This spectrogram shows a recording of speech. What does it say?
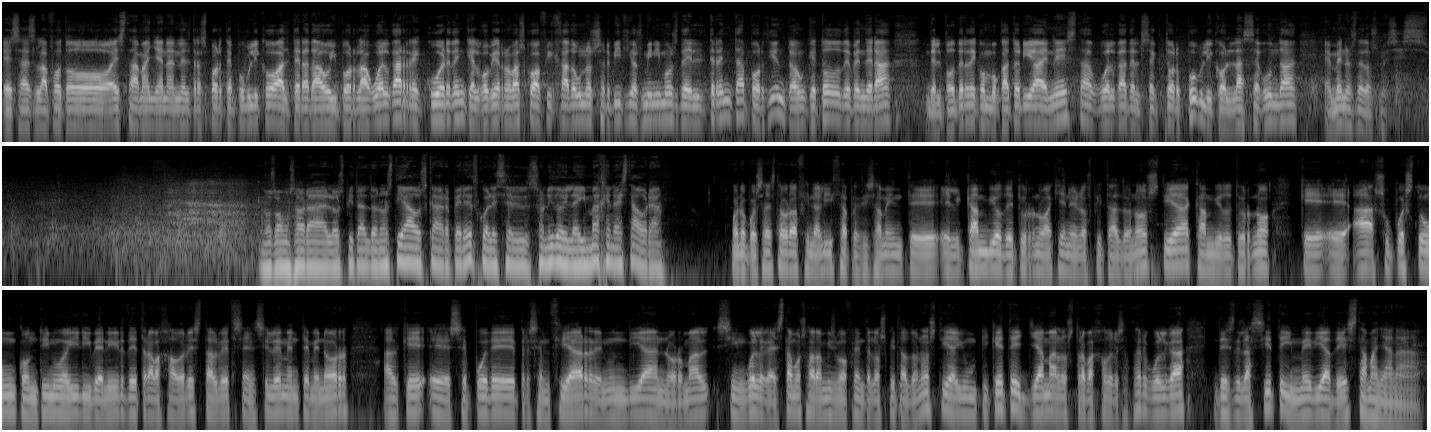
Esa es la foto esta mañana en el transporte público, alterada hoy por la huelga. Recuerden que el gobierno vasco ha fijado unos servicios mínimos del 30%, aunque todo dependerá del poder de convocatoria en esta huelga del sector público, la segunda en menos de dos meses. Nos vamos ahora al Hospital Donostia. Óscar Pérez, ¿cuál es el sonido y la imagen a esta hora? Bueno, pues a esta hora finaliza precisamente el cambio de turno aquí en el Hospital Donostia, cambio de turno que eh, ha supuesto un continuo ir y venir de trabajadores tal vez sensiblemente menor al que eh, se puede presenciar en un día normal sin huelga. Estamos ahora mismo frente al Hospital Donostia, hay un piquete, llama a los trabajadores a hacer huelga desde las siete y media de esta mañana.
